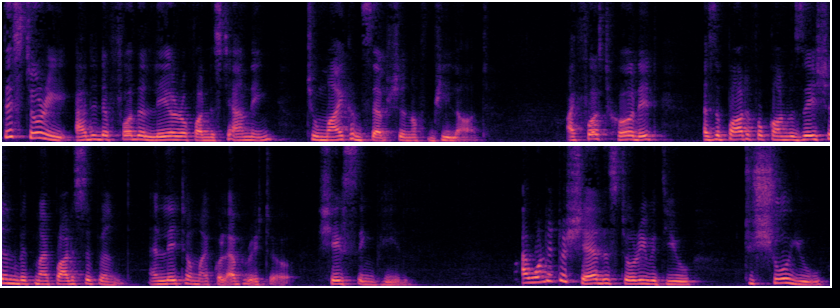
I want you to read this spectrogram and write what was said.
This story added a further layer of understanding to my conception of Bhil art. I first heard it as a part of a conversation with my participant and later my collaborator, Sher Singh Bhil. I wanted to share this story with you to show you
